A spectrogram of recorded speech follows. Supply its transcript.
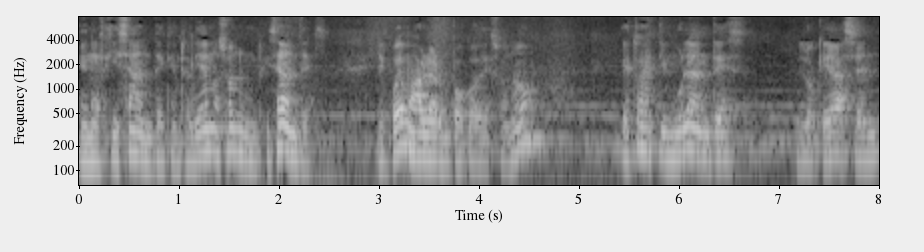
energizantes, que en realidad no son energizantes. Eh, podemos hablar un poco de eso, ¿no? Estos estimulantes lo que hacen,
